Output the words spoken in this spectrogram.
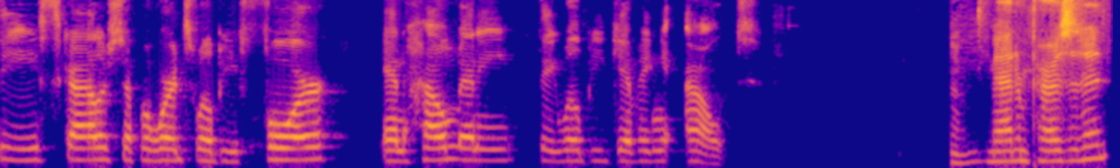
the scholarship awards will be for, and how many they will be giving out. Madam President,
